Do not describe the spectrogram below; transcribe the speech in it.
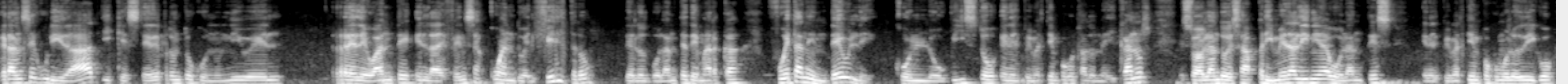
gran seguridad y que esté de pronto con un nivel relevante en la defensa cuando el filtro de los volantes de marca fue tan endeble con lo visto en el primer tiempo contra los mexicanos. Estoy hablando de esa primera línea de volantes en el primer tiempo, como lo digo,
